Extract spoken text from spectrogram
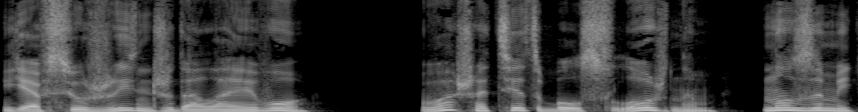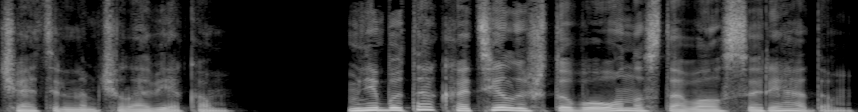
Я всю жизнь ждала его. Ваш отец был сложным, но замечательным человеком. Мне бы так хотелось, чтобы он оставался рядом.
